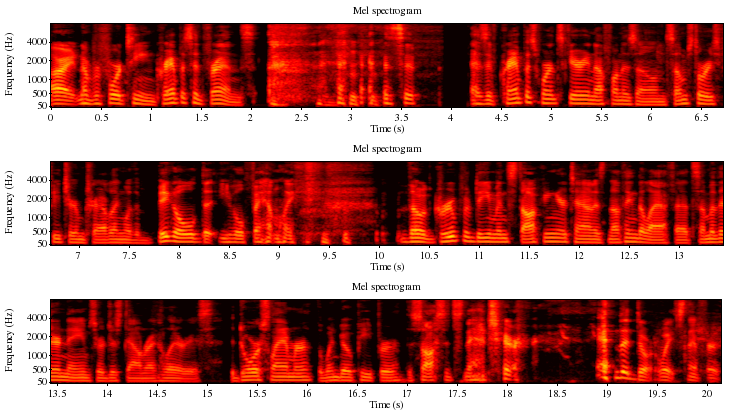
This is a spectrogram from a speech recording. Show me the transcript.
All right, number 14, Krampus and Friends. as if as if Krampus weren't scary enough on his own, some stories feature him traveling with a big old evil family. Though a group of demons stalking your town is nothing to laugh at, some of their names are just downright hilarious. The Door Slammer, the Window Peeper, the Sausage Snatcher, and the Doorway Sniffer.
